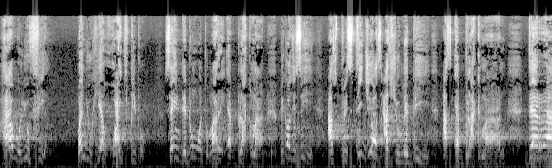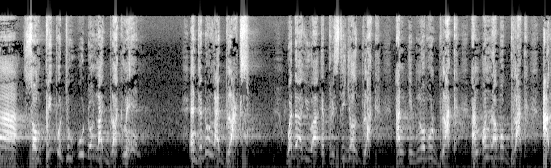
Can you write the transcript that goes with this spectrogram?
how will you feel when you hear white people saying they don't want to marry a black man. Because you see, as prestigious as you may be as a black man, there are some people too who don't like black men. And they don't like blacks. Whether you are a prestigious black, an ignoble black, an honorable black, as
